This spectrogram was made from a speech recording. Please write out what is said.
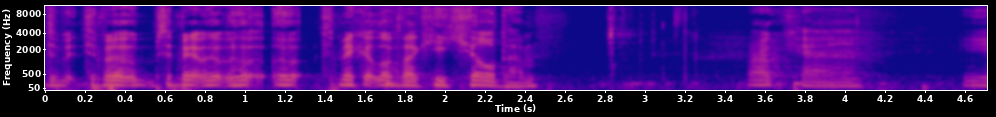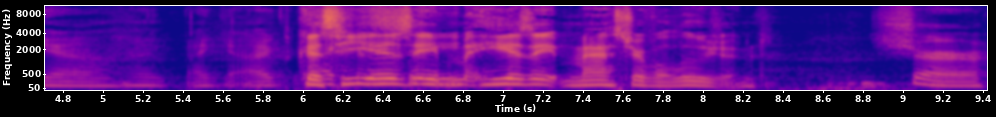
to, to, to, make, to make it look like he killed him. Okay. Yeah. I. I, I Because he is see- a he is a master of illusion. Sure.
